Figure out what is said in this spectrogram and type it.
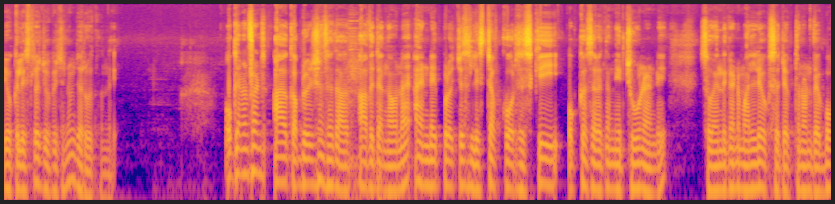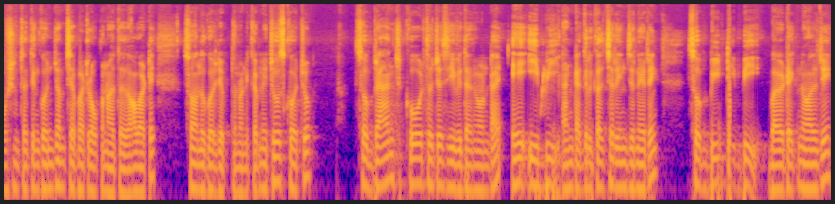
ఈ యొక్క లిస్ట్లో చూపించడం జరుగుతుంది. ఓకేనా ఫ్రెండ్స్ ఆ యొక్క అబ్రివేషన్స్ అయితే ఆ- విధంగా ఉన్నాయి. అండ్ ఇప్పుడు వచ్చేసి లిస్ట్ ఆఫ్ కోర్సెస్కి ఒక్కసారి అయితే మీరు చూడండి. సో ఎందుకంటే మళ్ళీ ఒకసారి చెప్తున్నాను వెబ్ ఆప్షన్స్ అయితే ఇంకొంచెం సేపట్లో ఓపెన్ అవుతుంది కాబట్టి సో అందుకోసం చెప్తున్నాను. ఇక్కడ మీరు చూసుకోవచ్చు. సో బ్రాంచ్ కోర్స్ వచ్చేసి ఈ విధంగా ఉంటాయి. ఏఈబి అంటే agriculture engineering so BTB biotechnology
